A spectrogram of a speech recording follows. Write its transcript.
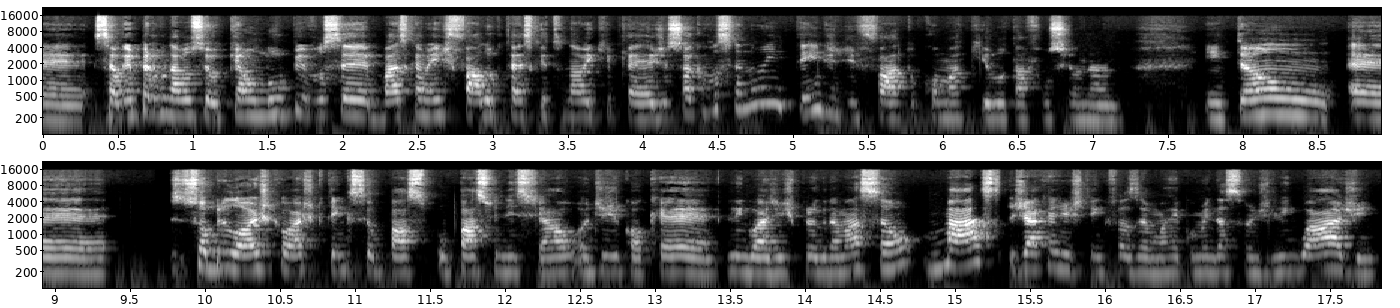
é, se alguém perguntar você o que é um loop, você basicamente fala o que está escrito na Wikipedia, só que você não entende de fato como aquilo está funcionando. Então, é, sobre lógica, eu acho que tem que ser o passo, o passo inicial antes de qualquer linguagem de programação, mas já que a gente tem que fazer uma recomendação de linguagem,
